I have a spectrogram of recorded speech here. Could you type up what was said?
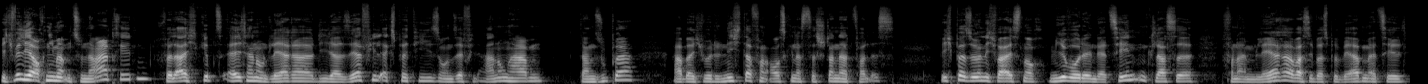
Ich will hier auch niemandem zu nahe treten. Vielleicht gibt es Eltern und Lehrer, die da sehr viel Expertise und sehr viel Ahnung haben. Dann super. Aber ich würde nicht davon ausgehen, dass das Standardfall ist. Ich persönlich weiß noch, mir wurde in der 10. Klasse von einem Lehrer was über das Bewerben erzählt,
